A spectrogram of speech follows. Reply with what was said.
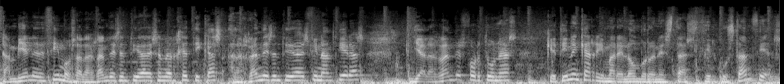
también le decimos a las grandes entidades energéticas, a las grandes entidades financieras y a las grandes fortunas que tienen que arrimar el hombro en estas circunstancias.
